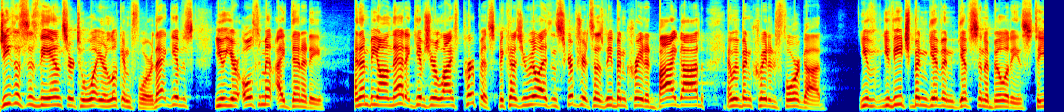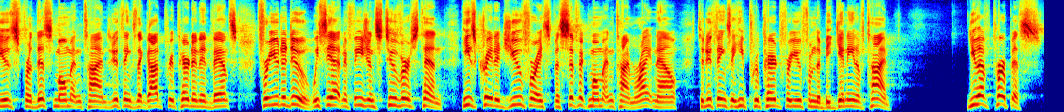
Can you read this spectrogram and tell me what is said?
Jesus is the answer to what you're looking for. That gives you your ultimate identity. And then beyond that, it gives your life purpose because you realize in Scripture it says we've been created by God and we've been created for God. You've, you've each been given gifts and abilities to use for this moment in time, to do things that God prepared in advance for you to do. We see that in Ephesians 2, verse 10. He's created you for a specific moment in time right now to do things that He prepared for you from the beginning of time. You have purpose,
